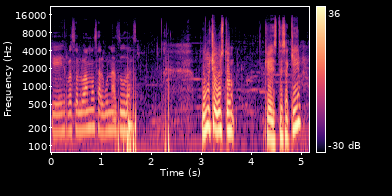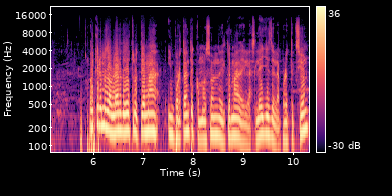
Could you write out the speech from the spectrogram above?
Que resolvamos algunas dudas. Pues mucho gusto que estés aquí. Hoy queremos hablar de otro tema importante como son el tema de las leyes de la protección.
